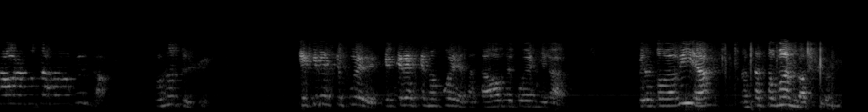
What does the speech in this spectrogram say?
ahora no te has dado cuenta? Conócete. ¿Qué crees que puedes? ¿Qué crees que no puedes? ¿Hasta dónde puedes llegar? Pero todavía no estás tomando acción.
